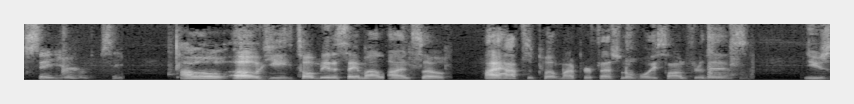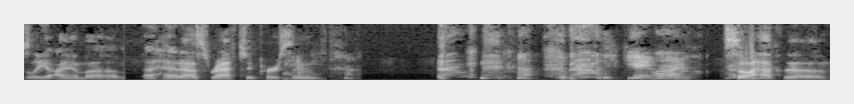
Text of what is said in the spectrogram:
say your say Oh, oh, he told me to say my line, so I have to put my professional voice on for this. Usually, I am a, a head ass ratchet person, he ain't lying. So I have to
